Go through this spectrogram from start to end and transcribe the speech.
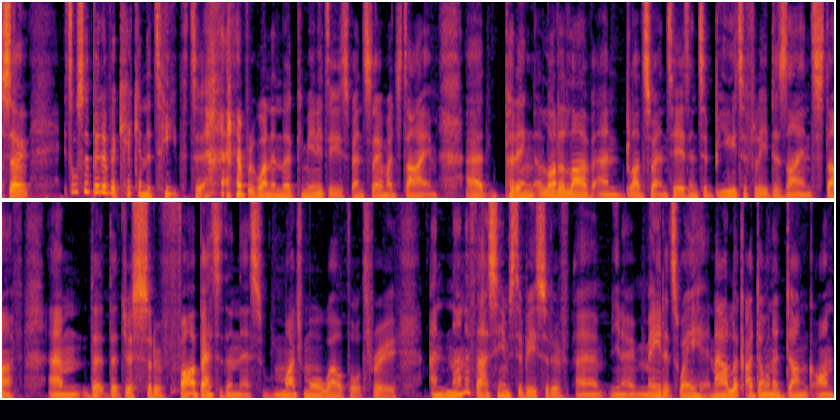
So it's also a bit of a kick in the teeth to everyone in the community who spent so much time uh, putting a lot of love and blood, sweat, and tears into beautifully designed stuff um, that that just sort of far better than this, much more well thought through. And none of that seems to be sort of, uh, you know, made its way here. Now, look, I don't want to dunk on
